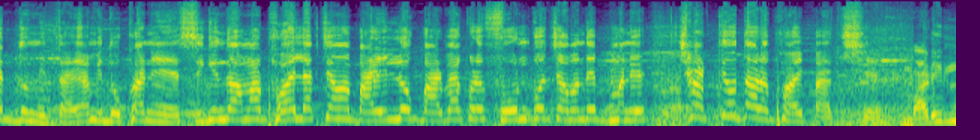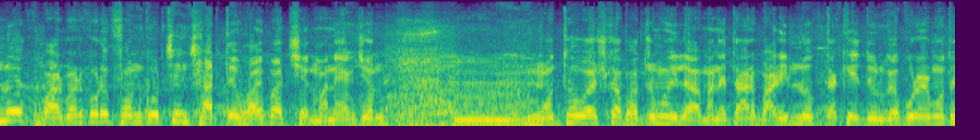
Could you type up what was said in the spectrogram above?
একদমই তাই আমি দোকানে এসেছি কিন্তু আমার ভয় লাগছে আমার বাড়ির লোক বারবার করে ফোন করছে আমাদের মানে ছাড়তেও তারা ভয় পাচ্ছে। বাড়ির লোক বারবার করে ফোন করছেন ছাড়তে ভয় পাচ্ছেন? মানে একজন মধ্যবয়স্ক ভদ্রমহিলা মানে তার বাড়ির লোক তাকে দুর্গাপুরের মতো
